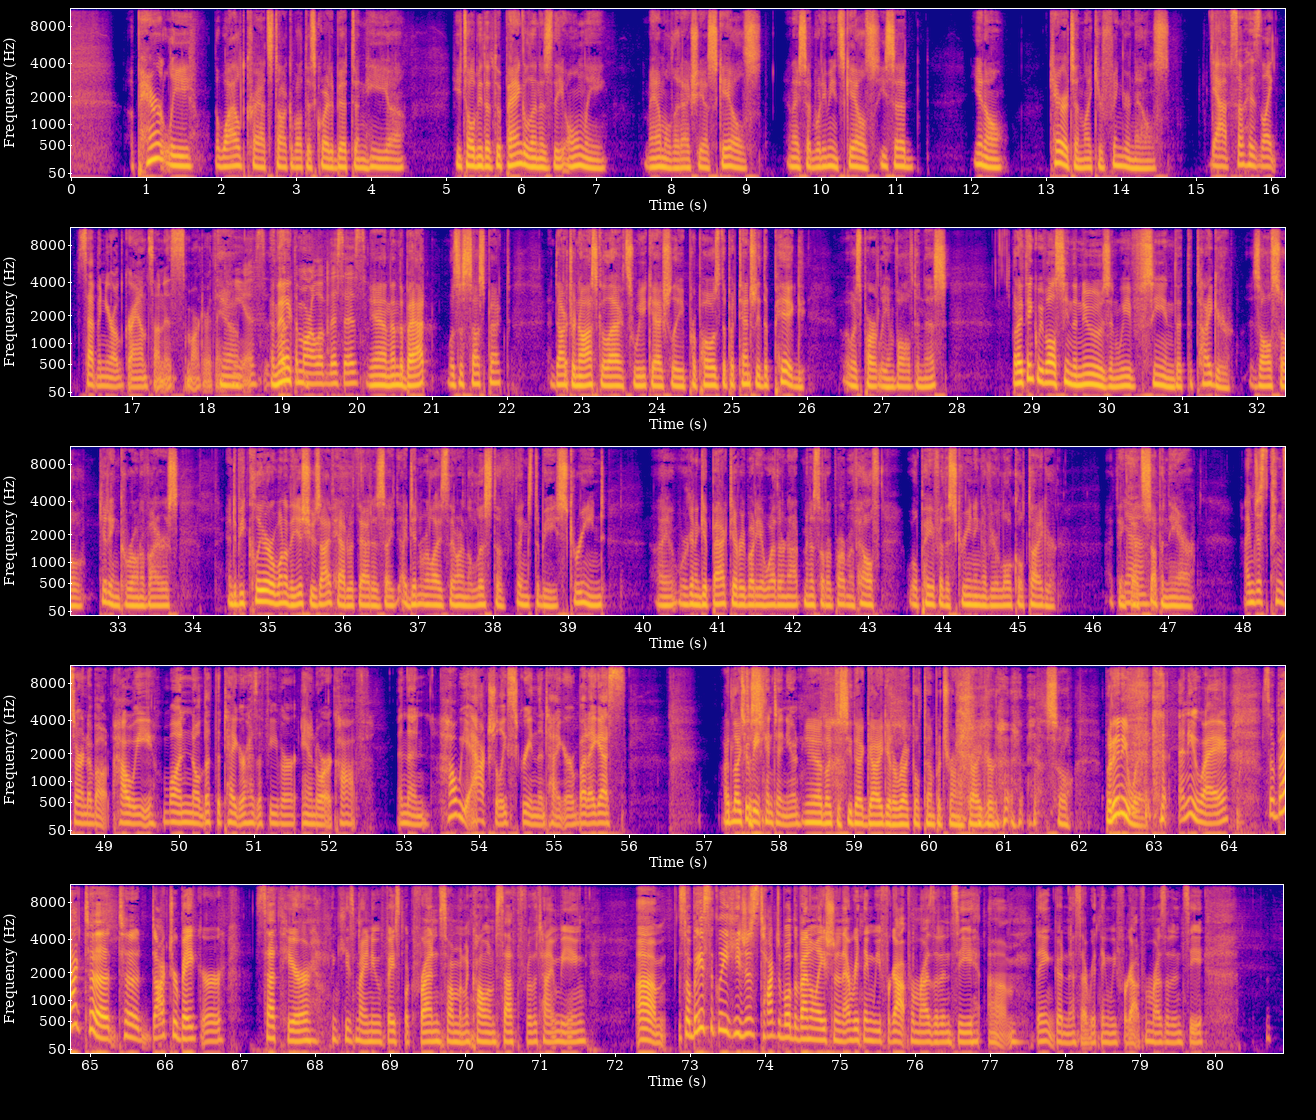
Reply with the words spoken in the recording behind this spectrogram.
apparently the Wild Kratts talk about this quite a bit, and he uh, he told me that the pangolin is the only mammal that actually has scales. And I said, "What do you mean scales?" He said, "You know, keratin, like your fingernails." yeah. So his like seven year old grandson is smarter than Yeah. he is. is And then what it- the moral of this is. Yeah, and then the bat was a suspect. And Dr. Noska last week actually proposed that potentially the pig was partly involved in this. But I think we've all seen the news and we've seen that the tiger is also getting coronavirus. And to be clear, one of the issues I've had with that is I, I didn't realize they were on the list of things to be screened. I, we're going to get back to everybody whether or not Minnesota Department of Health will pay for the screening of your local tiger. I think Yeah. that's up in the air. I'm just concerned about how we one know that the tiger has a fever and or a cough, and then how we actually screen the tiger. But I guess I'd like to to be s- continued. Yeah, I'd like to see that guy get a rectal temperature on a tiger. so, but anyway, Anyway, so back to to Dr. Baker, Seth here. I think he's my new Facebook friend, so I'm going to call him Seth for the time being. Um, so basically, he just talked about the ventilation and everything we forgot from residency. Um, thank goodness, everything we forgot from residency.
